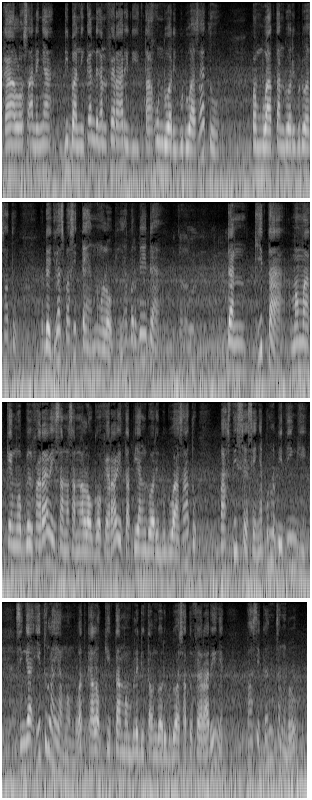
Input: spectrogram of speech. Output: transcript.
kalau seandainya dibandingkan dengan Ferrari di tahun 2021, pembuatan 2021, udah jelas pasti teknologinya berbeda. Betul. Dan kita memakai mobil Ferrari sama-sama logo Ferrari tapi yang 2021 pasti cc-nya pun lebih tinggi. Sehingga itulah yang membuat kalau kita membeli di tahun 2021 Ferrarinya pasti kenceng, Bro.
